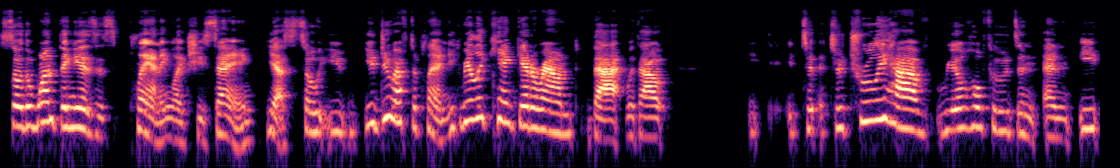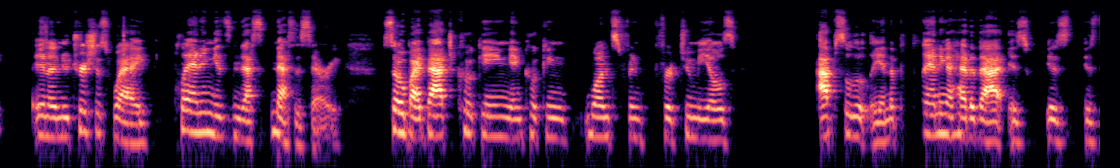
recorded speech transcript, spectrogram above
so the one thing is is planning like she's saying. Yes so you you do have to plan. You really can't get around that without to, to truly have real whole foods and and eat in a nutritious way, planning is ne- necessary. So by batch cooking and cooking once for, for two meals, absolutely. And the planning ahead of that is is is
